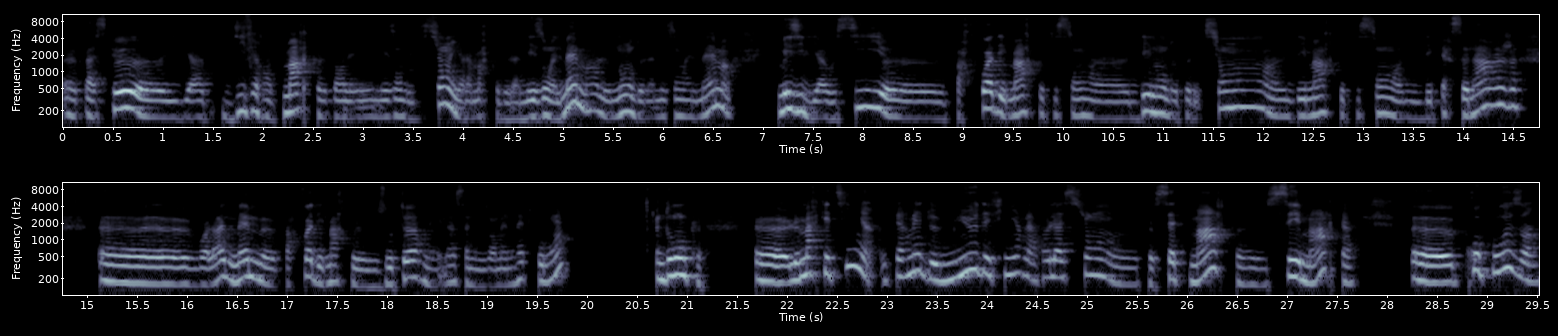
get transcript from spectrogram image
Euh, Parce qu'il euh, il y a différentes marques dans les maisons d'édition. Il y a la marque de la maison elle-même, hein, le nom de la maison elle-même, mais il y a aussi euh, parfois des marques qui sont des noms de collection, des marques qui sont des personnages, voilà, même parfois des marques auteurs, mais là, ça nous emmènerait trop loin. Donc, euh, le marketing permet de mieux définir la relation euh, que cette marque ces marques euh, proposent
